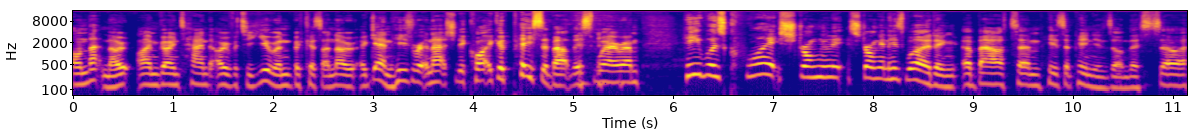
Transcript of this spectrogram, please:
On that note, I'm going to hand it over to Ewan because I know, again, he's written actually quite a good piece about this where um, he was quite strongly strong in his wording about um, his opinions on this. So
